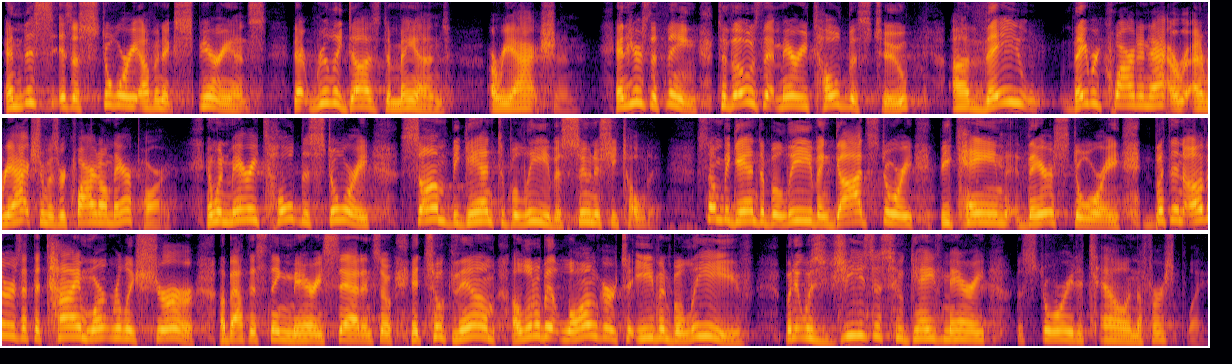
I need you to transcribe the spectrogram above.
And this is a story of an experience that really does demand a reaction. And here's the thing to those that Mary told this to, uh, they, they required an, a reaction was required on their part. And when Mary told this story, some began to believe as soon as she told it. Some began to believe, and God's story became their story. But then others at the time weren't really sure about this thing Mary said. And so it took them a little bit longer to even believe. But it was Jesus who gave Mary the story to tell in the first place.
